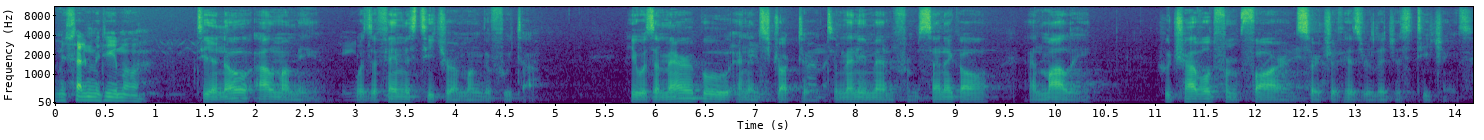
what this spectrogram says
mi salmitima Almami was a famous teacher among the Futa. He was a marabout and instructor to many men from Senegal and Mali who traveled from far in search of his religious teachings.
